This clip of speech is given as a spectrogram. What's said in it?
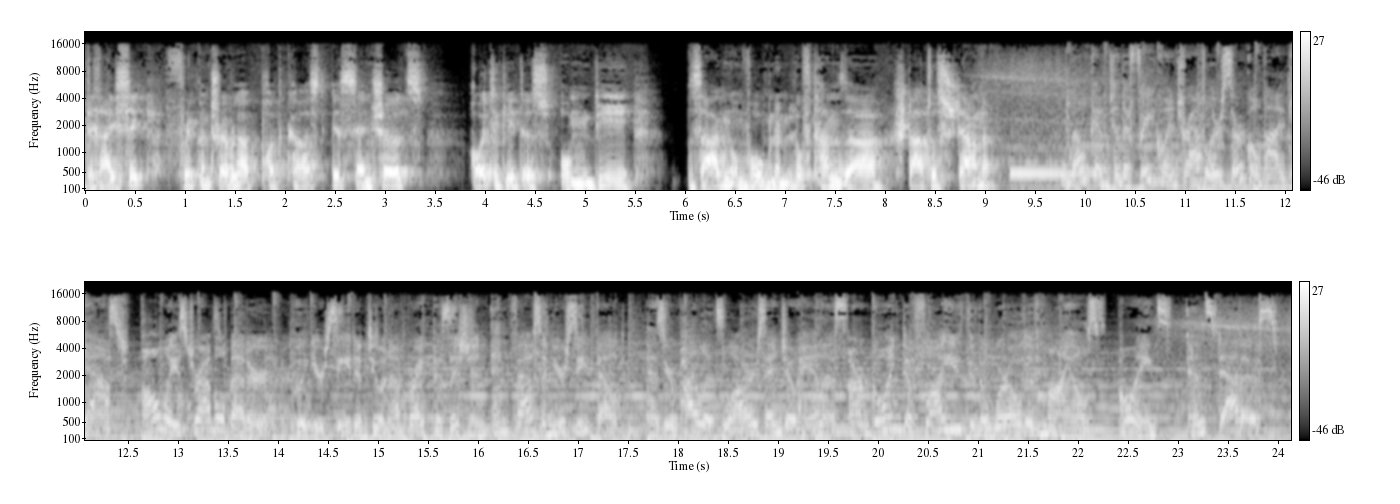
30 Frequent Traveler Podcast Essentials. Heute geht es um die sagenumwobenen Lufthansa Statussterne. Welcome to the Frequent Traveler Circle podcast. Always travel better. Put your seat into an upright position and fasten your seatbelt as your pilots Lars and Johannes are going to fly you through the world of miles, points, and status.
